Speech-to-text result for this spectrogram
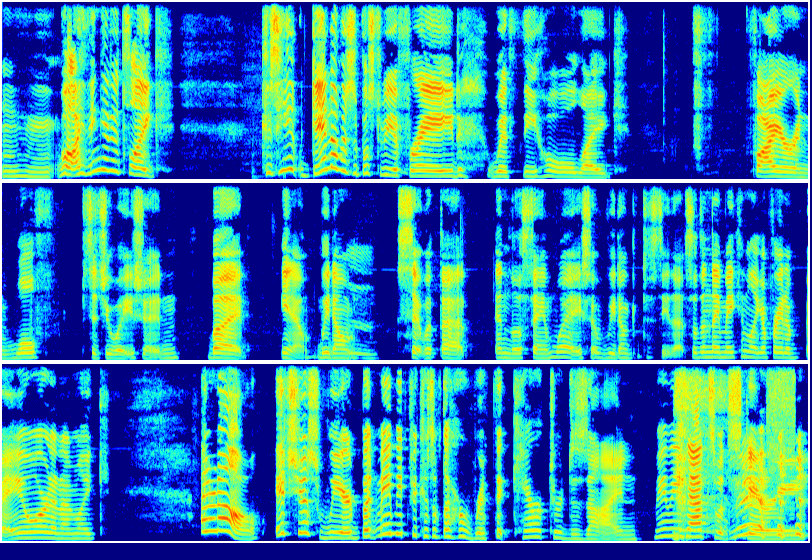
Mm-hmm. Well, I think that it's like because he Gandalf is supposed to be afraid with the whole like f- fire and wolf situation, but you know we don't mm. sit with that in the same way, so we don't get to see that. So then they make him like afraid of Beorn, and I'm like, I don't know. It's just weird, but maybe it's because of the horrific character design. Maybe that's what's scary.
